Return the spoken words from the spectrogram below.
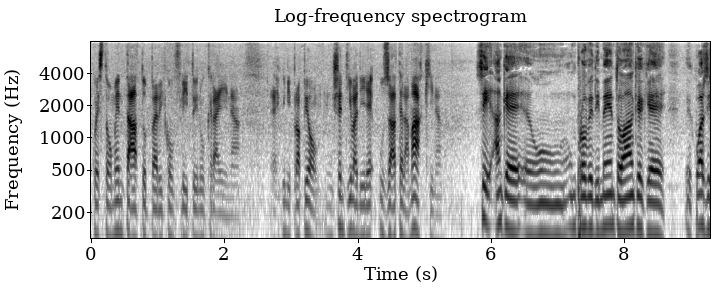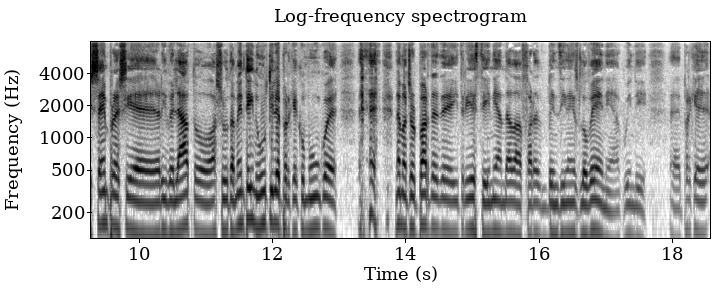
questo è aumentato per il conflitto in Ucraina. Eh, quindi proprio incentiva a dire usate la macchina. Sì, anche eh, un, un, provvedimento anche che eh, quasi sempre si è rivelato assolutamente inutile perché comunque la maggior parte dei triestini andava a fare benzina in Slovenia, quindi eh, perché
